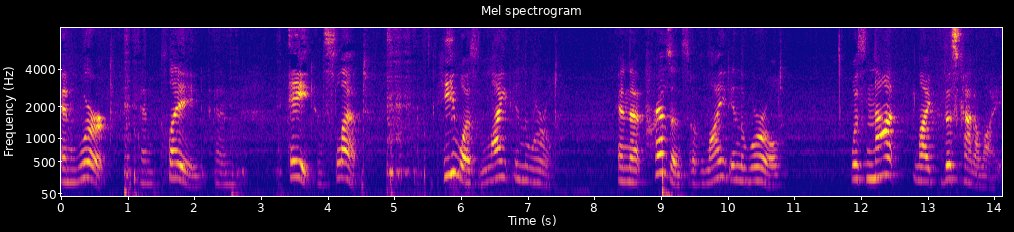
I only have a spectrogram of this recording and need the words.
and worked, and played, and ate and slept. He was light in the world. And that presence of light in the world was not like this kind of light.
